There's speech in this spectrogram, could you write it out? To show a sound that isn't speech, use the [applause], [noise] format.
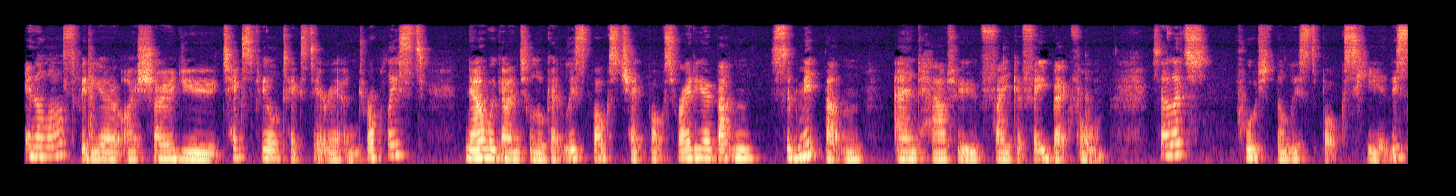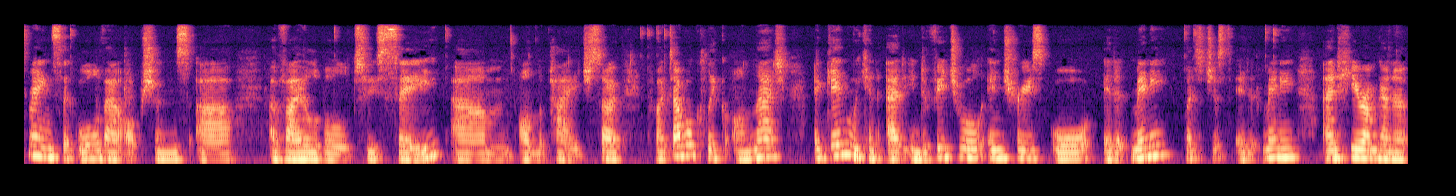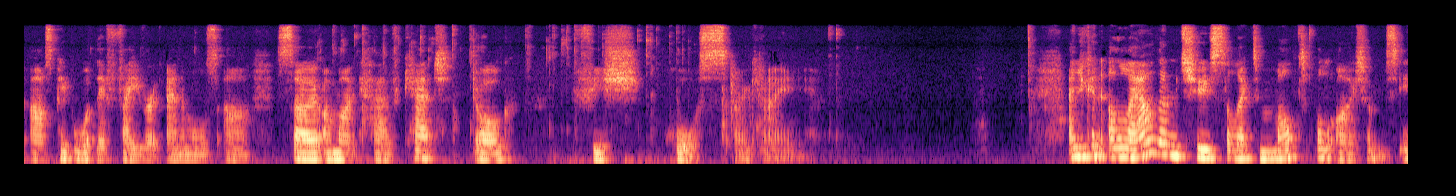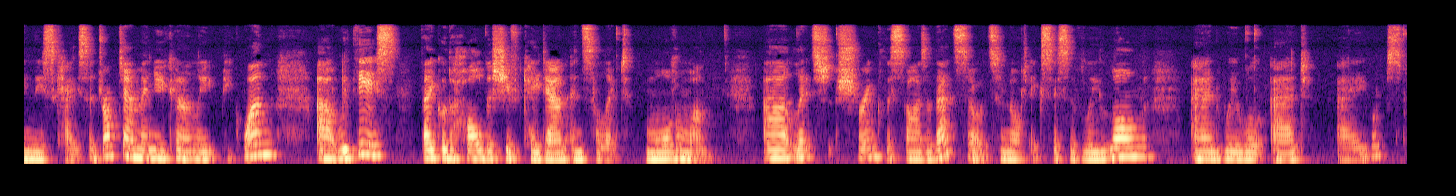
In the last video, I showed you text field, text area, and drop list. Now we're going to look at list box, checkbox, radio button, submit button, and how to fake a feedback form. So let's put the list box here. This means that all of our options are available to see um, on the page. So if I double click on that, again we can add individual entries or edit many. Let's just edit many. And here I'm going to ask people what their favourite animals are. So I might have cat, dog, fish, horse. Okay and you can allow them to select multiple items in this case. A drop-down menu can only pick one. Uh, with this, they could hold the shift key down and select more than one. Uh, let's shrink the size of that so it's not excessively long and we will add a, whoops,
